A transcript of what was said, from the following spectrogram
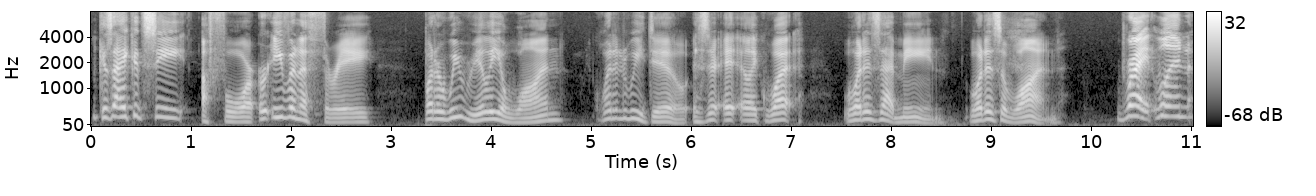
Because I could see a four or even a three, but are we really a one? What did we do? Is there like what? What does that mean? What is a one? Right. Well, and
